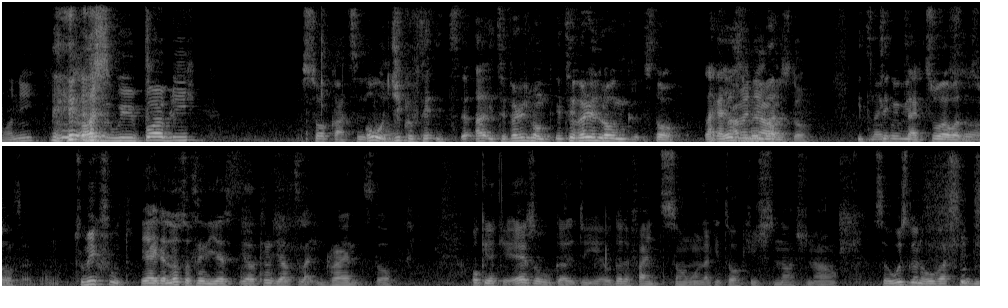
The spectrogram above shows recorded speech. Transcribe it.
money? because we probably suck at it. Oh, Jikov, it's uh, it's a very long, it's a very long stuff. Like I just How many remember, hours though? it's Like like, like two hours two or so. hours, I don't know. To make food. Yeah, there are lots of things. Yes, there are things you have to like grind stuff. Okay, okay. Here's what we gotta do. Yeah, we gotta find someone like a Turkish national. So who's gonna oversee the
